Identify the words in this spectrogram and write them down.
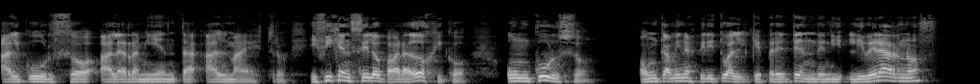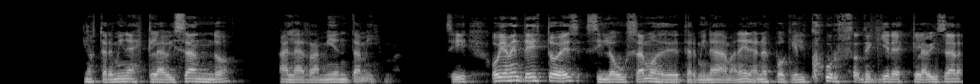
al curso, a la herramienta, al maestro. Y fíjense lo paradójico, un curso o un camino espiritual que pretende liberarnos, nos termina esclavizando a la herramienta misma. ¿sí? Obviamente esto es si lo usamos de determinada manera, no es porque el curso te quiera esclavizar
